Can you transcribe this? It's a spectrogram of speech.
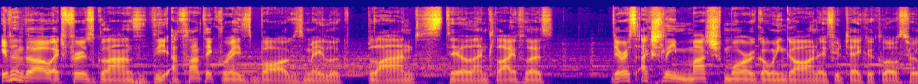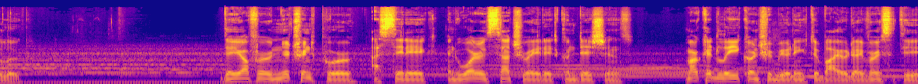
Even though at first glance the Atlantic raised bogs may look bland, still, and lifeless, there is actually much more going on if you take a closer look. They offer nutrient poor, acidic, and water saturated conditions, markedly contributing to biodiversity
